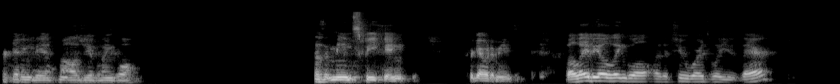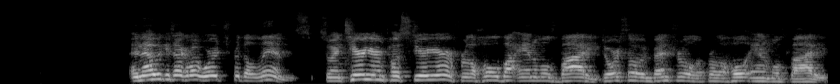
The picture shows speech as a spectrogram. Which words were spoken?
forgetting the etymology of lingual. Doesn't mean speaking. Forget what it means. But labiolingual are the two words we'll use there. And now we can talk about words for the limbs. So anterior and posterior for the whole animal's body. Dorsal and ventral for the whole animal's body.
